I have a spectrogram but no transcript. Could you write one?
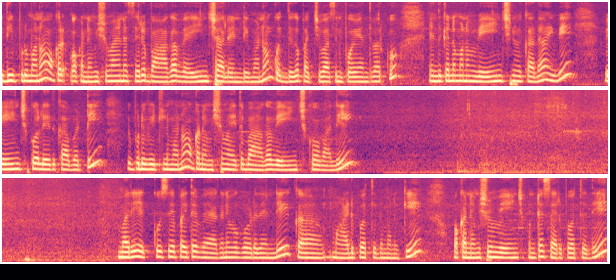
ఇది ఇప్పుడు మనం ఒక ఒక నిమిషమైనా సరే బాగా వేయించాలండి మనం కొద్దిగా పచ్చివాసన పోయేంత వరకు. ఎందుకంటే మనం వేయించినవి కదా ఇవి వేయించుకోలేదు కాబట్టి ఇప్పుడు వీటిని మనం ఒక నిమిషం అయితే బాగా వేయించుకోవాలి. మరీ ఎక్కువసేపు అయితే వేగనివ్వకూడదండి. మాడిపోతుంది మనకి. ఒక నిమిషం వేయించుకుంటే సరిపోతుంది.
